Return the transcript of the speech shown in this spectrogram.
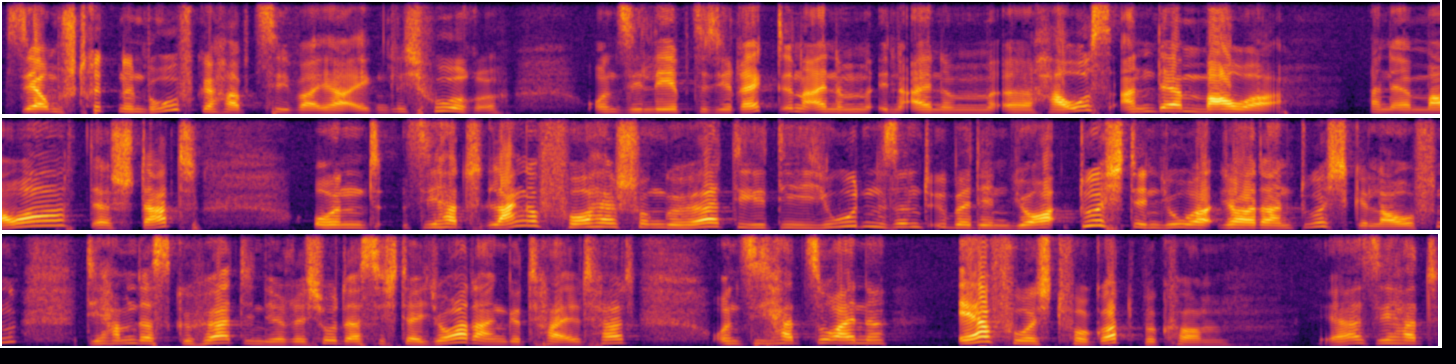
sehr umstrittenen Beruf gehabt, sie war ja eigentlich Hure. Und sie lebte direkt in einem, in einem äh, Haus an der Mauer, an der Mauer der Stadt. Und sie hat lange vorher schon gehört, die, die Juden sind über den durch den Jordan durchgelaufen. Die haben das gehört in Jericho, dass sich der Jordan geteilt hat. Und sie hat so eine Ehrfurcht vor Gott bekommen. Ja, sie hat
